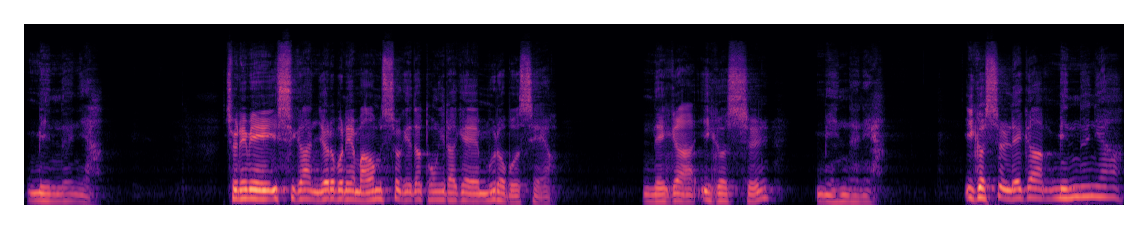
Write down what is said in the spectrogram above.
믿느냐? 주님이 이 시간 여러분의 마음속에도 동일하게 물어보세요. 내가 이것을 믿느냐? 이것을 내가 믿느냐?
